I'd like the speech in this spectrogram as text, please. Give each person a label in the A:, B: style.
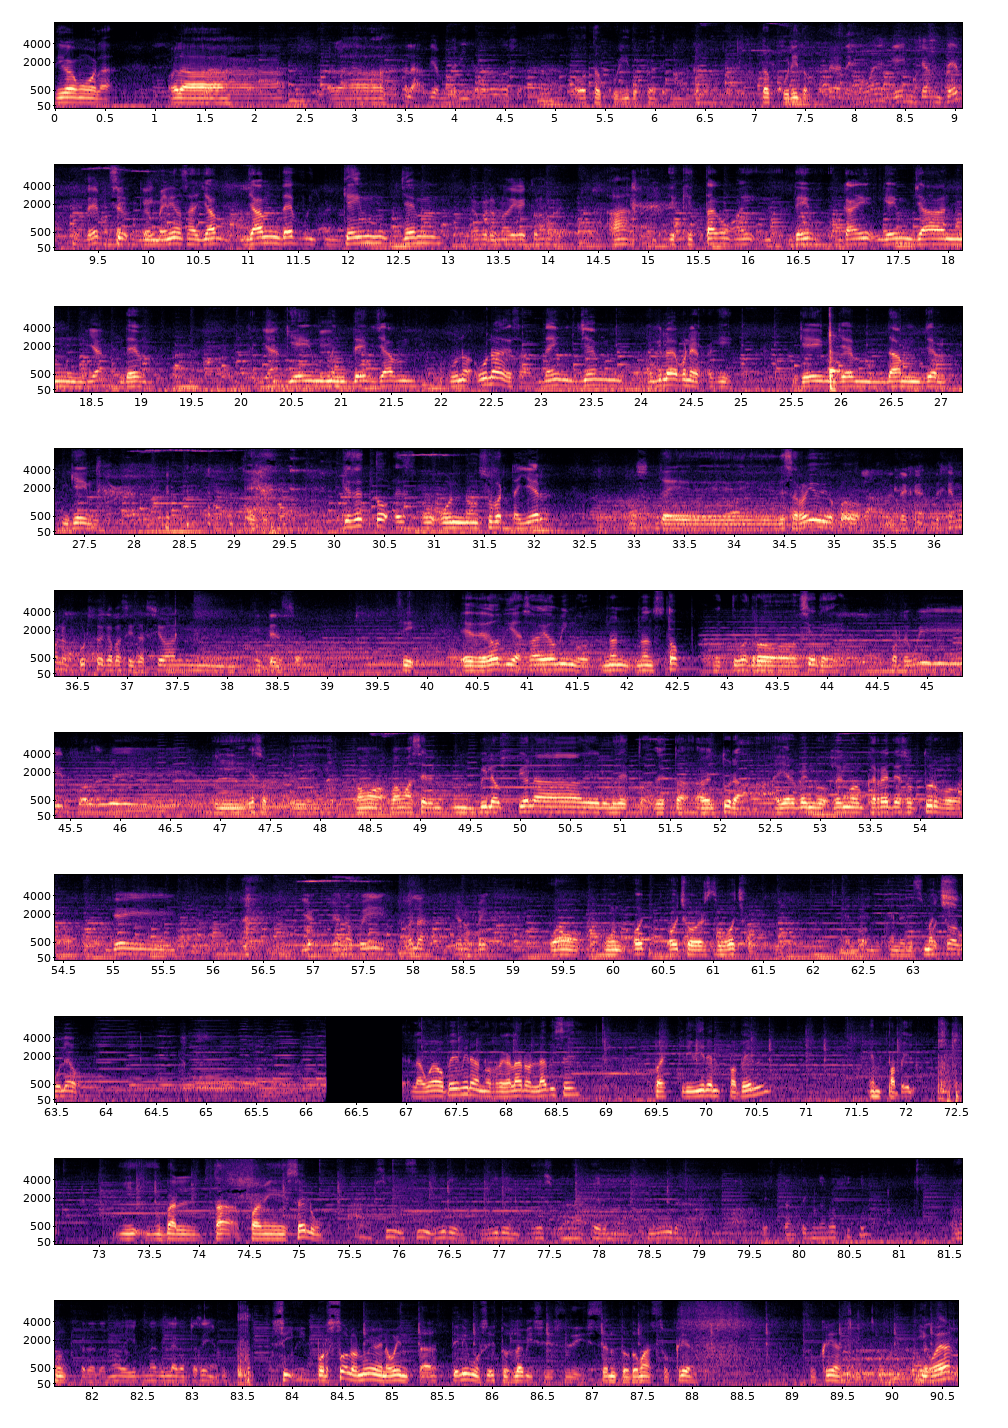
A: digamos hola. Hola. Hola.
B: Hola, bienvenidos a.
A: Oh, está oscurito, espérate. Está oscurito.
B: Espérate, ¿cómo es? Game Jam Dev? Dev
A: Sí,
B: Jam Game.
A: bienvenidos a Jam, Jam Dev Game Jam.
B: No, pero no digáis tu nombre.
A: Ah, es que está como ahí. Dev Game, Game Jam.
B: Jam.
A: Dev
B: Jam
A: Game Dev Jam. Uno, una de esas. Game Jam. Aquí lo voy a poner, aquí. Game Jam Dam Jam. Game. ¿Qué es esto? Es un, un super taller de desarrollo de videojuegos.
B: Deje- dejémoslo en curso de capacitación intenso.
A: Sí, es de dos días, sábado y domingo, non, non-stop, 24-7.
B: For the win, for the win.
A: Y eso, y vamos, vamos a hacer un vlog piola de, de esto, de esta aventura. Ayer vengo, vengo en carrete subturbo,
B: Yay. Yo, yo no fui. Hola, yo no fui.
A: Jugamos un 8 vs 8 en, en- en el Smash.
B: Ocho baculeo.
A: La wea OP, mira, nos regalaron lápices para escribir en papel, en papel. Y, para mi celu.
B: Ah, sí, sí, miren, miren, es una hermosura. Es tan tecnológico. No,
A: Fun-
B: espérate, no di, no di la contraseña.
A: Sí, por solo 9.90 tenemos estos lápices de Santo Tomás. Suscríbanse. Suscríbanse. Y weón,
